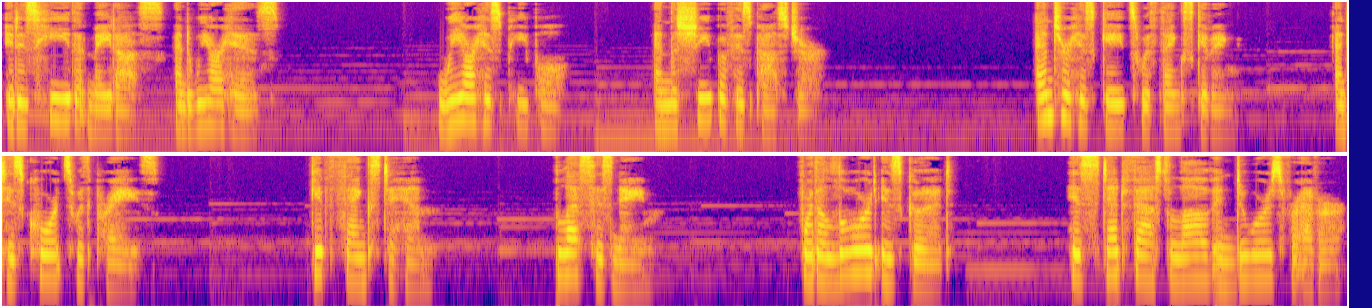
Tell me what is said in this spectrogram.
It is he that made us, and we are his we are his people and the sheep of his pasture. Enter his gates with thanksgiving and his courts with praise. Give thanks to him. Bless his name. For the Lord is good. His steadfast love endures forever,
